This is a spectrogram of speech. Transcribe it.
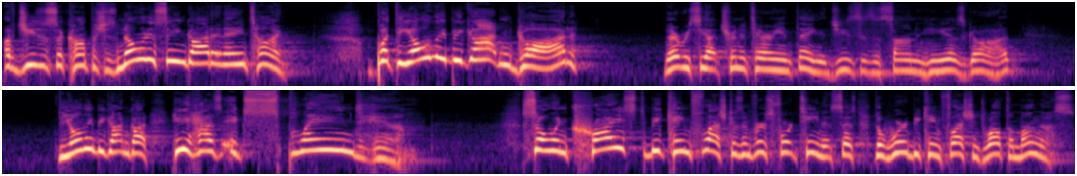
of Jesus accomplishes. No one has seen God at any time. But the only begotten God, there we see that Trinitarian thing that Jesus is the Son and He is God. The only begotten God, He has explained Him. So when Christ became flesh, because in verse 14 it says, the Word became flesh and dwelt among us.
